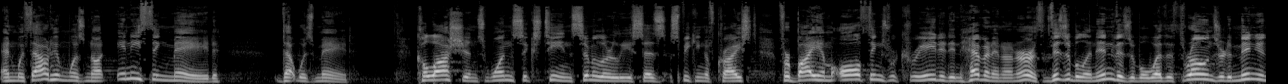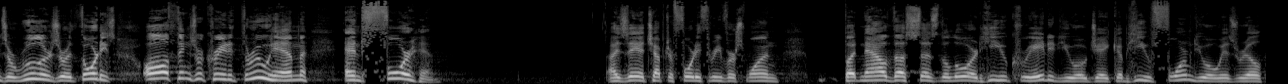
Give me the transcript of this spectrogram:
and without him was not anything made that was made. Colossians 1:16 similarly says speaking of Christ, for by him all things were created in heaven and on earth, visible and invisible, whether thrones or dominions or rulers or authorities, all things were created through him and for him. Isaiah chapter 43 verse 1 but now, thus says the Lord, He who created you, O Jacob, He who formed you, O Israel,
